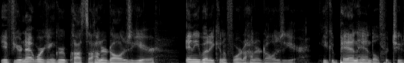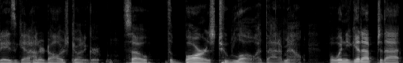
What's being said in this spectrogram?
if your networking group costs $100 a year, anybody can afford $100 a year. You can panhandle for two days and get $100 to join a group. So the bar is too low at that amount. But when you get up to that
